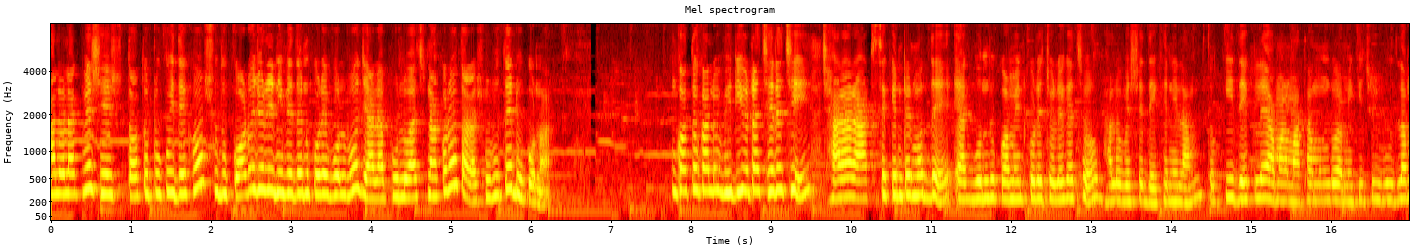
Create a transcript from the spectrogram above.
ভালো লাগবে সে ততটুকুই দেখো। শুধু করজোরে নিবেদন করে বলব, যারা ফুল ওয়াচ না করো, তারা শুরুতে ঢুকো না। গতকালও ভিডিওটা ছেড়েছি, ছাড়ার আট সেকেন্ডের মধ্যে এক বন্ধু কমেন্ট করে চলে গেছো, ভালোবেসে দেখে নিলাম। তো কি দেখলে আমার মাথা মুন্ডু আমি কিছুই বুঝলাম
